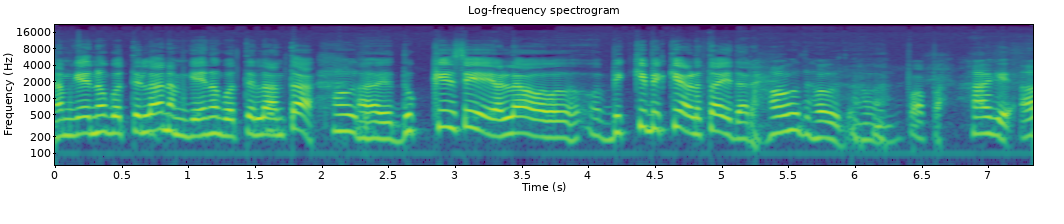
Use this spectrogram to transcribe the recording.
ನಮ್ಗೇನೋ ಗೊತ್ತಿಲ್ಲ ನಮ್ಗೇನೋ ಗೊತ್ತಿಲ್ಲ ಅಂತ ದುಃಖಿಸಿ ಎಲ್ಲ ಬಿಕ್ಕಿ ಬಿಕ್ಕಿ ಅಳ್ತಾ ಇದ್ದಾರೆ. ಹೌದು ಹೌದು ಪಾಪ. ಹಾಗೆ ಆ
